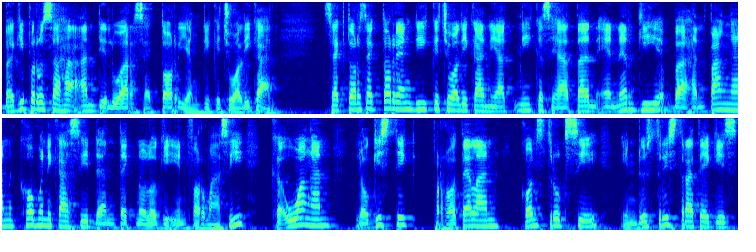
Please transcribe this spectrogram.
bagi perusahaan di luar sektor yang dikecualikan. Sektor-sektor yang dikecualikan yakni kesehatan, energi, bahan pangan, komunikasi dan teknologi informasi, keuangan, logistik, perhotelan, konstruksi, industri strategis,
